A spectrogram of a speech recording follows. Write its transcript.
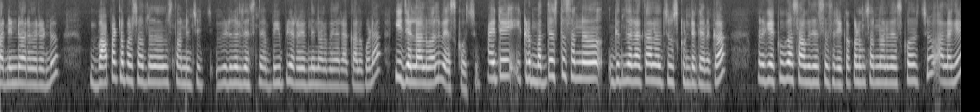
పన్నెండు అరవై రెండు బాపట్ల పరిశోధన స్థానం నుంచి విడుదల చేసిన బీపీ ఇరవై ఎనిమిది నలభై ఐదు రకాలు కూడా ఈ జిల్లాల వాళ్ళు వేసుకోవచ్చు. అయితే ఇక్కడ మధ్యస్థ సన్న గింజ రకాలు చూసుకుంటే కనుక మనకి ఎక్కువగా సాగు చేసే శ్రీకాకుళం సన్నాలు వేసుకోవచ్చు. అలాగే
